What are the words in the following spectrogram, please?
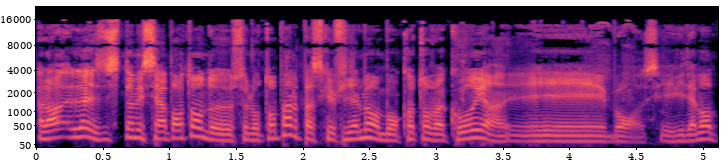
Alors, non, mais c'est important de ce dont on parle parce que finalement, bon, quand on va courir, et bon, c'est évidemment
